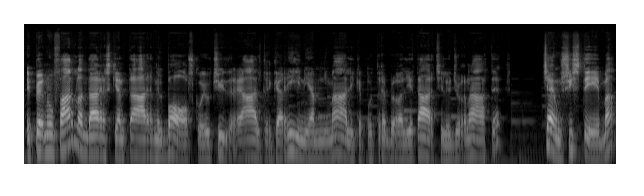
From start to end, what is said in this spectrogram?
e per non farlo andare a schiantare nel bosco e uccidere altri carini animali che potrebbero allietarci le giornate, c'è un sistema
